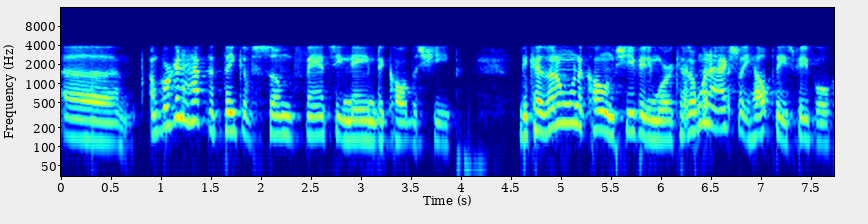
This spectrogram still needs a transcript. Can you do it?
uh we're gonna have to think of some fancy name to call the sheep because I don't want to call them sheep anymore because I want to actually help these people,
